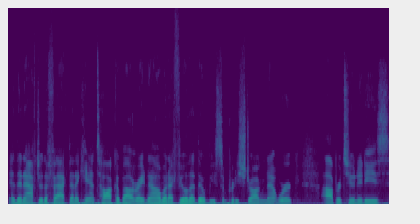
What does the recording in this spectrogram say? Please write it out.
and then after the fact that I can't talk about right now, but I feel that there'll be some pretty strong network opportunities,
